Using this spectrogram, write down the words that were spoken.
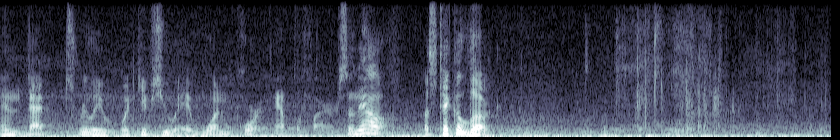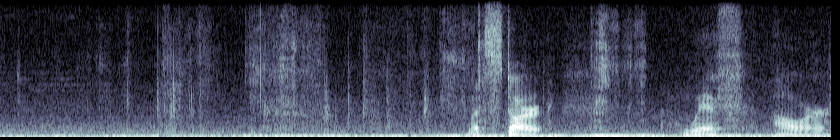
And that's really what gives you a one port amplifier. So now let's take a look. Let's start with our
